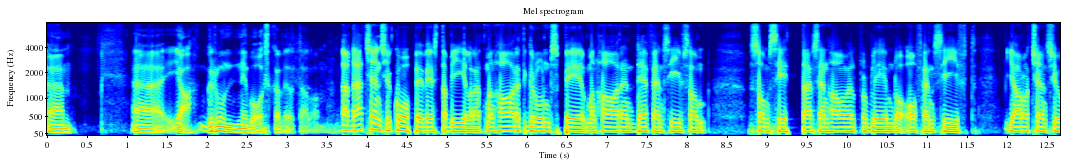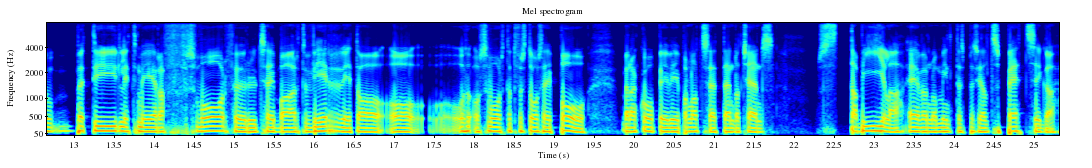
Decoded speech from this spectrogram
um, Uh, ja, grundnivå ska vi tala om. Ja, där känns ju KPV stabilare, att man har ett grundspel, man har en defensiv som, som sitter, sen har man väl problem då offensivt. Jaro känns ju betydligt mer svårförutsägbart, virrigt och, och, och, och, svårt att förstå sig på, medan KPV på något sätt ändå känns stabila, även om de inte är speciellt spetsiga.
